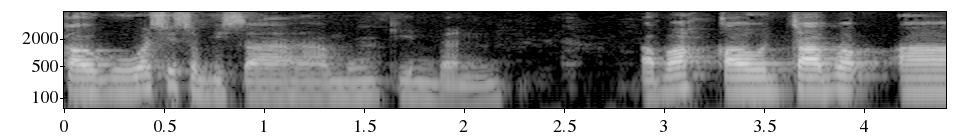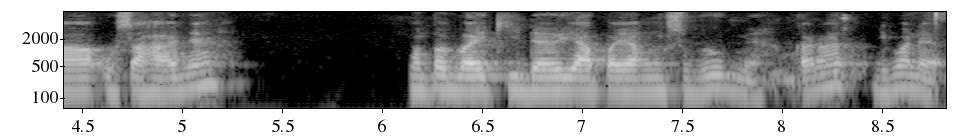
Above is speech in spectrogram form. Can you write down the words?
kalau gua sih sebisa mungkin dan apa kalau coba uh, usahanya memperbaiki dari apa yang sebelumnya. Karena gimana ya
